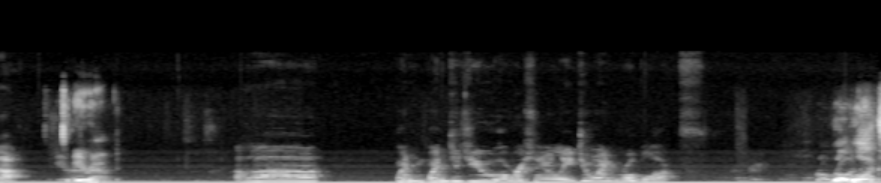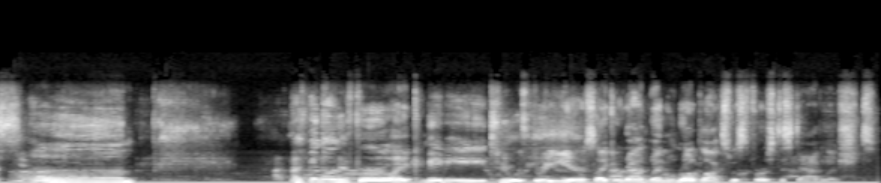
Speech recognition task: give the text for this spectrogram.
Ah. to be around. Uh, when when did you originally join Roblox? Roblox? Um, I've been on it for like maybe two or three years, like around when Roblox was first established.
